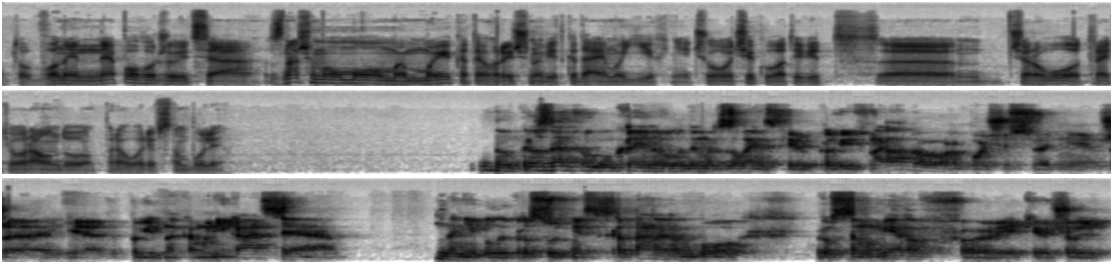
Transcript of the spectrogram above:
Тобто вони не погоджуються з нашими умовами. Ми категорично відкидаємо їхні. Чого очікувати від е, чергового третього раунду переговорів в Стамбулі? Ну, президент України Володимир Зеленський провів нараду робочу сьогодні. Вже є відповідна комунікація. На ній були присутні секретар РНБО Рустем Умєров, е, який очолює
